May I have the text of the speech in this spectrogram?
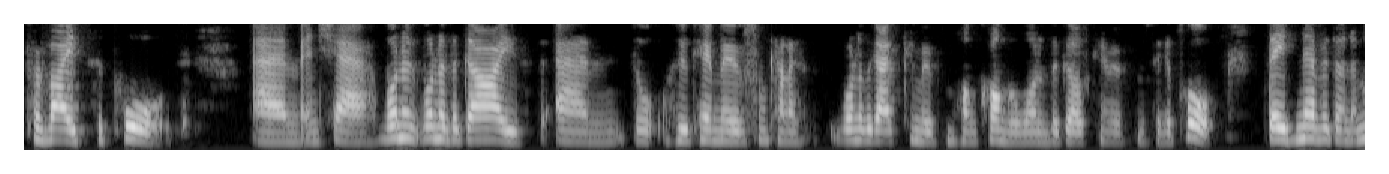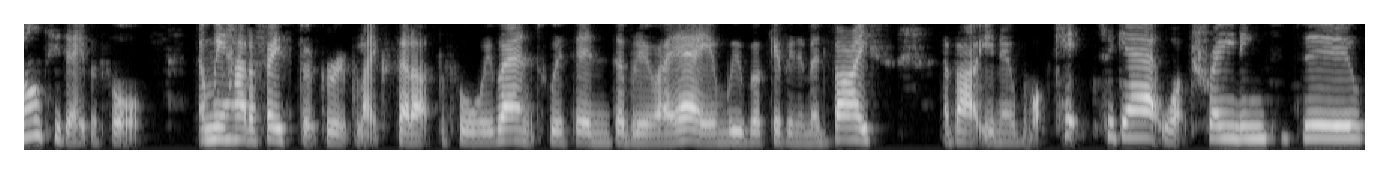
provide support um, and share. One of one of the guys um, who came over from kind of one of the guys came over from Hong Kong and one of the girls came over from Singapore. They'd never done a multi day before. And we had a Facebook group like set up before we went within WAA and we were giving them advice about, you know, what kit to get, what training to do.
